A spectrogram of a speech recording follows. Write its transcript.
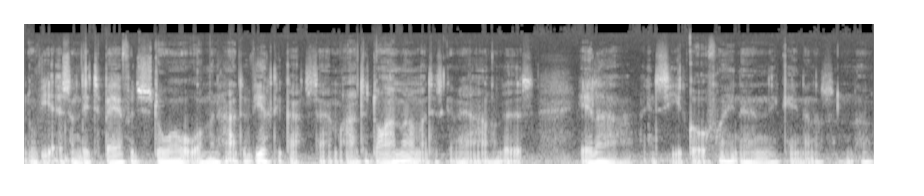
nu vi er sådan lidt tilbage for de store ord, man har det virkelig godt sammen, og aldrig drømmer om, at det skal være anderledes, eller en sige gå fra hinanden igen, eller sådan noget.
